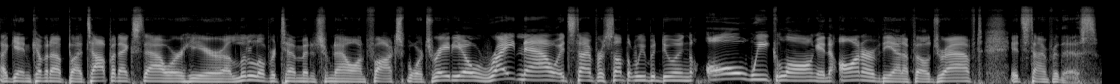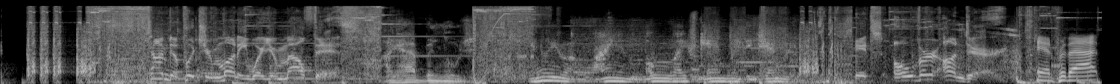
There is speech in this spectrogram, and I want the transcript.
Again, coming up uh, top of next hour here, a little over 10 minutes from now on Fox Sports Radio. Right now, it's time for something we've been doing all week long in honor of the NFL draft. It's time for this. Time to put your money where your mouth is. I have been losing. You know you're a lying, low-life gambling degenerate. It's over under. And for that,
